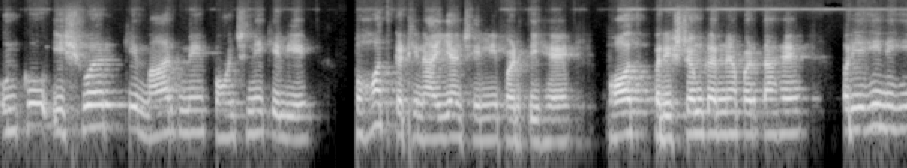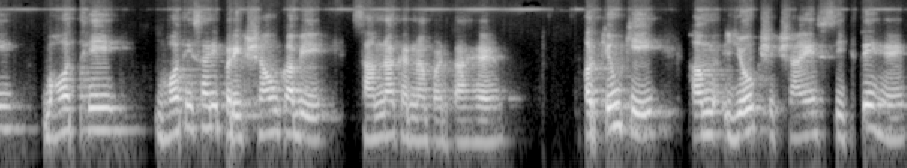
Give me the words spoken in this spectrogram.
उनको ईश्वर के मार्ग में पहुँचने के लिए बहुत कठिनाइयाँ झेलनी पड़ती है, बहुत परिश्रम करना पड़ता है, और यही नहीं, बहुत ही बहुत ही सारी परीक्षाओं का भी सामना करना पड़ता है। और क्योंकि हम योग शिक्षाएँ सीखते हैं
